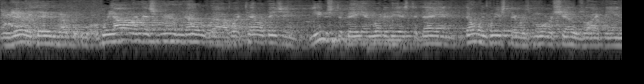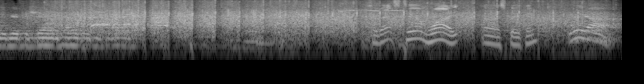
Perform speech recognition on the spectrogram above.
We really do. But we all in this room know uh, what television used to be and what it is today. And don't we wish there was more shows like the Andy Griffith Show on television today? So that's Tim White uh, speaking. We uh,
